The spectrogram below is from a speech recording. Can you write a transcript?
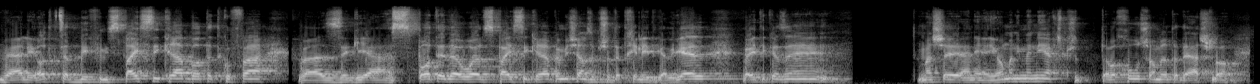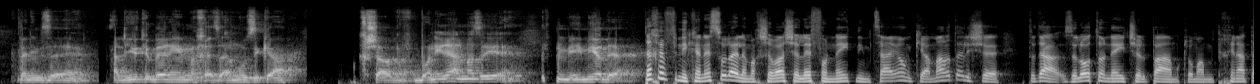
והיה לי עוד קצת beef עם ספייסי קראב באותה תקופה, ואז הגיע ספוטד הוול ספייסי קראב, ומשם זה פשוט התחיל להתגלגל, והייתי כזה, מה שאני היום אני מניח, שפשוט הבחור שאומר את הדעה שלו, בין אם זה על יוטיוברים, אחרי זה על מוזיקה. עכשיו, בוא נראה על מה זה יהיה, מי, מי יודע. תכף ניכנס אולי למחשבה של איפה נייט נמצא היום, כי אמרת לי שאתה יודע, זה לא אותו נייט של פעם, כלומר, מבחינת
